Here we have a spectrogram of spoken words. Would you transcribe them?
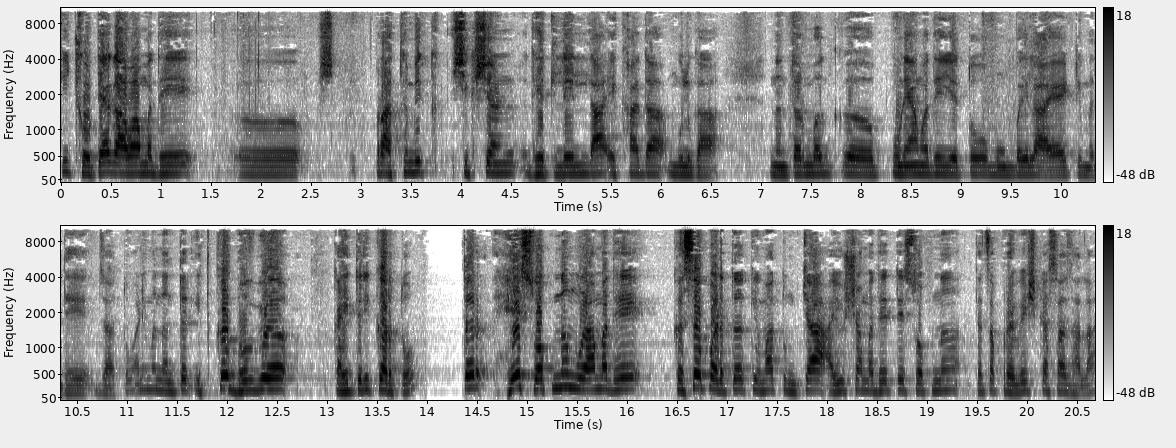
की छोट्या गावामध्ये श- प्राथमिक शिक्षण घेतलेला एखादा मुलगा नंतर मग पुण्यामध्ये येतो मुंबईला आय आय टीमध्ये जातो आणि मग नंतर इतकं भव्य काहीतरी करतो. तर हे स्वप्न मुळामध्ये कसं पडतं किंवा तुमच्या आयुष्यामध्ये ते स्वप्न त्याचा प्रवेश कसा झाला?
